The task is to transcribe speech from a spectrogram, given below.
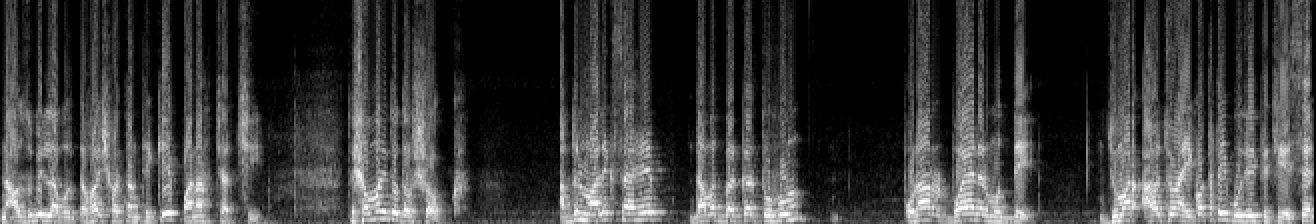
নাউজুবিল্লাহ বলতে হয়, শয়তান থেকে পানাহ চাচ্ছি। তো সম্মানিত দর্শক, আব্দুল মালিক সাহেব দামাত বারকাতুহুম ওনার বয়ানের মধ্যে জুমার আলোচনা এই কথাটাই বুঝাইতে চেয়েছেন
